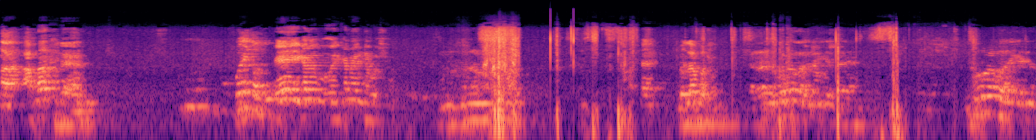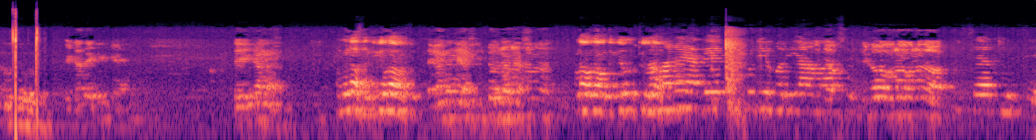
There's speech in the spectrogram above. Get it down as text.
না, আপনার তুলে দেন। হ্যাঁ এখানে ওইখানে এনে হ্যাঁ। এটা দেখি কে এইখানে এখানে নিয়ে আসি আমাদের আগে পুরি করিয়া আমার সে তুলতে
